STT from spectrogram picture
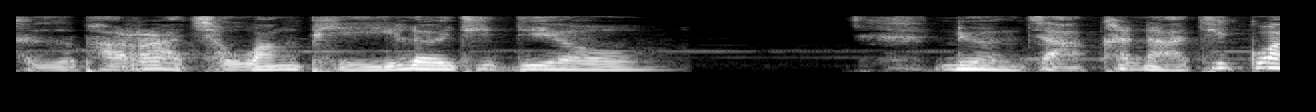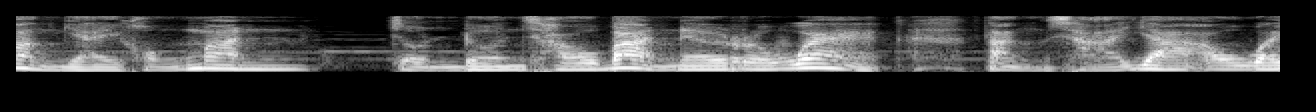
คือพระราชวังผีเลยทีเดียว เนื่องจากขนาดที่กว้างใหญ่ของมัน จนโดนชาวบ้านในระแวก ตั้งฉายาเอาไว้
